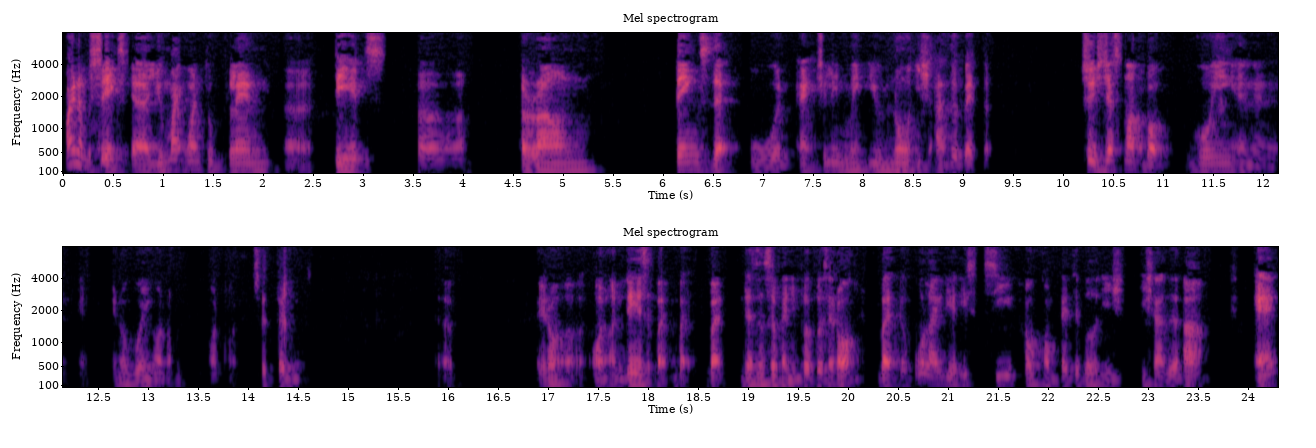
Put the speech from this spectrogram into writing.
Point number six, uh, you might want to plan uh, dates uh, around things that would actually make you know each other better. So it's just not about going and, and, and you know going on on, on certain uh, you know uh, on, on days but but but doesn't serve any purpose at all. But the whole idea is see how compatible each each other are, and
